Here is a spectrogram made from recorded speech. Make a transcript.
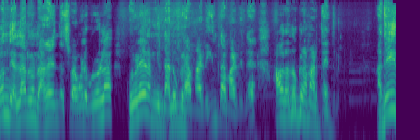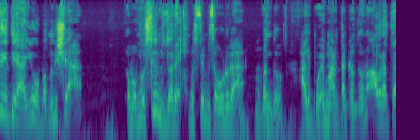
ಬಂದು ಎಲ್ಲರೂ ರಾಘವೇಂದ್ರ ಸ್ವಾಮಿಗಳ ಗುರುಳ ಗುರುಳೇ ನಮಗಿಂದ ಅನುಗ್ರಹ ಮಾಡಿ ಇಂಥ ಮಾಡಿದ್ರೆ ಅವ್ರು ಅನುಗ್ರಹ ಮಾಡ್ತಾ ಇದ್ರು. ಅದೇ ರೀತಿಯಾಗಿ ಒಬ್ಬ ಮನುಷ್ಯ ಒಬ್ಬ ಮುಸ್ಲಿಮ್ಸ್ ದೊರೆ ಮುಸ್ಲಿಮ್ಸ್ ಹುಡುಗ ಬಂದು ಅಲ್ಲಿ ಮಾಡ್ತಕ್ಕಂಥವನು ಅವ್ರ ಹತ್ರ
